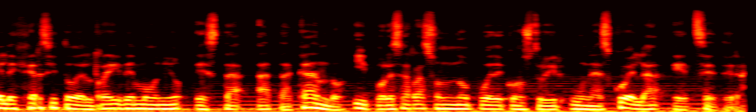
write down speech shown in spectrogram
el ejército del rey demonio está atacando y por esa razón no puede construir una escuela, etc.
